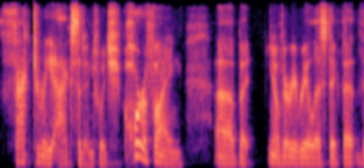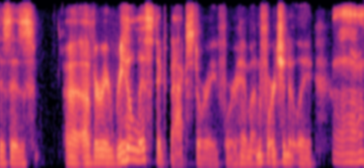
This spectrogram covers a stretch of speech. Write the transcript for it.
factory accident, which horrifying, uh, but you know very realistic. That this is. A, a very realistic backstory for him, unfortunately. Mhm.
